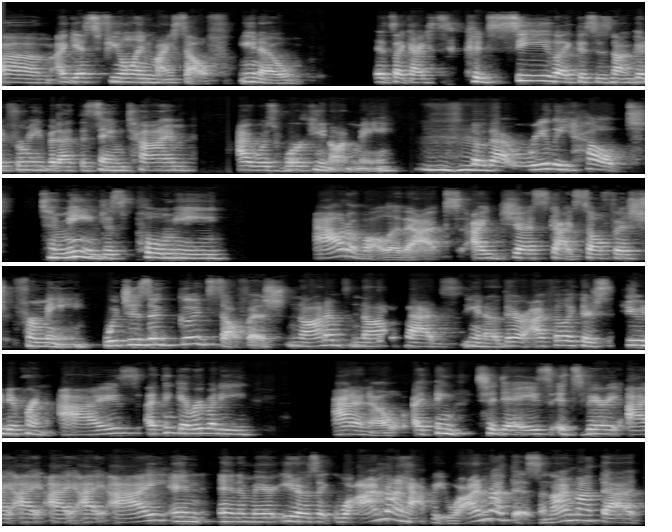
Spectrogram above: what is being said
um I guess fueling myself, you know, it's like I could see like this is not good for me, but at the same time, I was working on me. Mm-hmm. So that really helped to me just pull me out of all of that. I just got selfish for me, which is a good selfish, not a not a bad, you know, there I feel like there's two different eyes. I think everybody I don't know. I think today's it's very I I I I I and in America, you know, it's like, well, I'm not happy. Well, I'm not this and I'm not that.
